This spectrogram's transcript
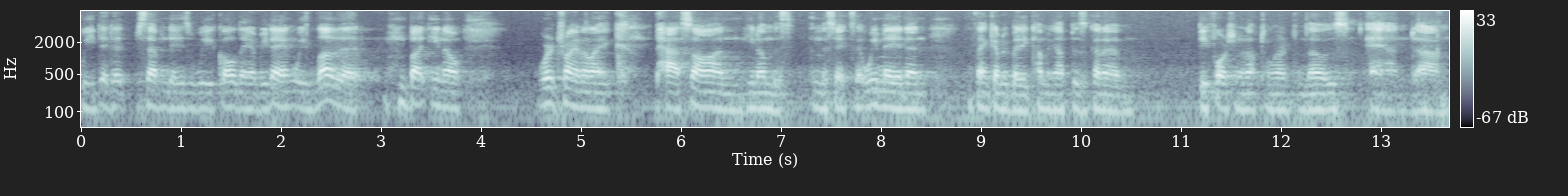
we did it seven days a week, all day, every day, and we love it. But you know, we're trying to like pass on, you know, mis- the mistakes that we made, and I think everybody coming up is going to be fortunate enough to learn from those. And um,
